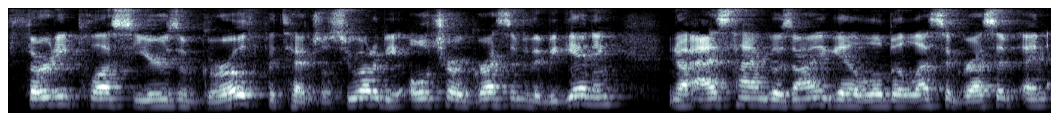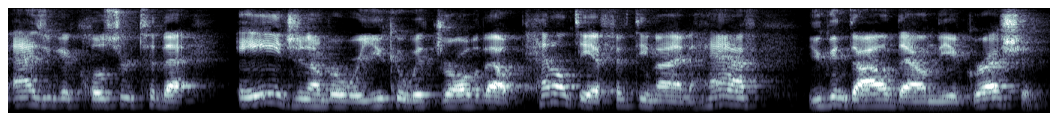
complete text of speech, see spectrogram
30 plus years of growth potential. So you want to be ultra aggressive at the beginning. You know, as time goes on, you get a little bit less aggressive. And as you get closer to that age number where you can withdraw without penalty at 59 and a half, you can dial down the aggression.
